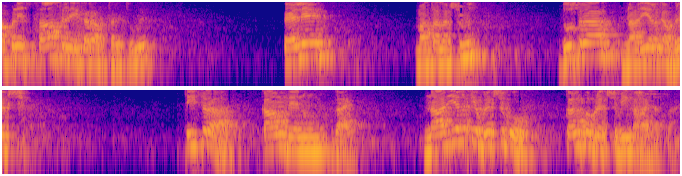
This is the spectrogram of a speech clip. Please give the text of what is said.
अपने साथ लेकर अवतरित हुए। पहले माता लक्ष्मी, दूसरा नारियल का वृक्ष, तीसरा कामधेनु गाय। नारियल के वृक्ष को कल्प वृक्ष भी कहा जाता है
